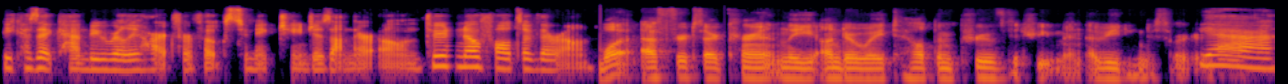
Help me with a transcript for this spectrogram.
because it can be really hard for folks to make changes on their own through no fault of their own. What efforts are currently underway to help improve the treatment of eating disorders? Yeah.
